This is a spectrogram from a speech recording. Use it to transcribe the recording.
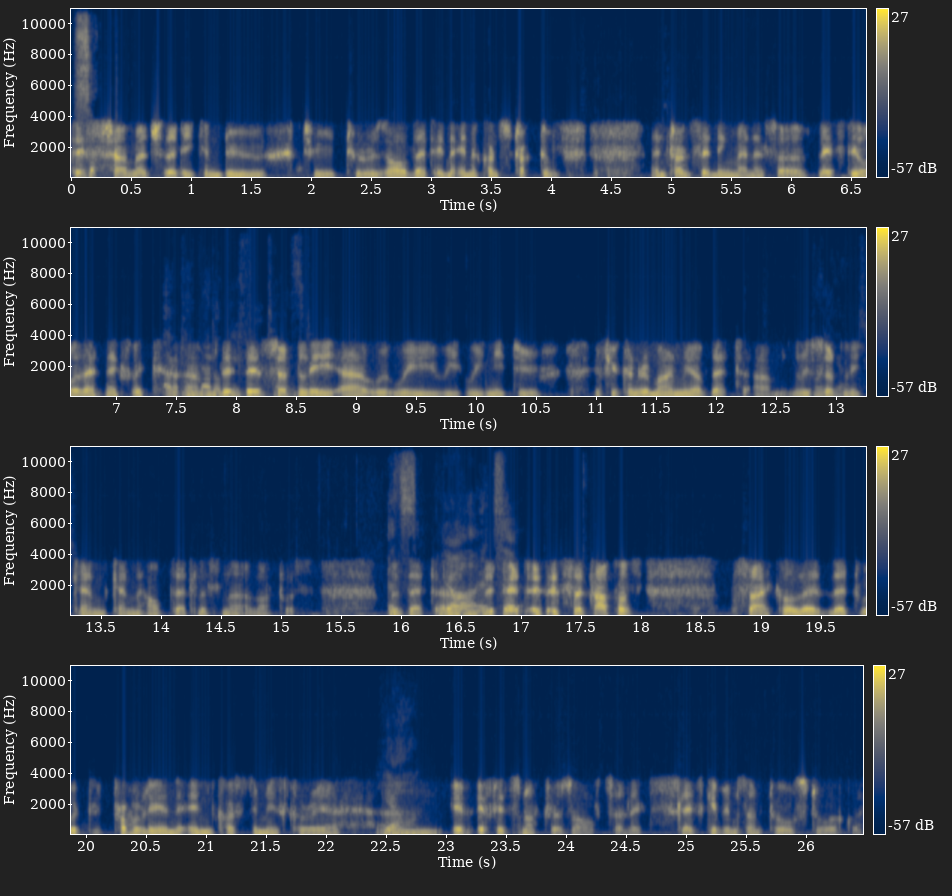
There's So- so, much that he can do to, to resolve that in, in a constructive and transcending manner. So let's deal with that next week. Okay, that'll there- there's certainly uh, we, we we need to. If you can remind me of that, um, we certainly can can help that listener a lot with with It's- that. yeah, Um, it's it's, a- it's, it's the type of cycle that that would probably in the end cost him his career um, if if it's not resolved. So let's let's give him some tools to work with.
